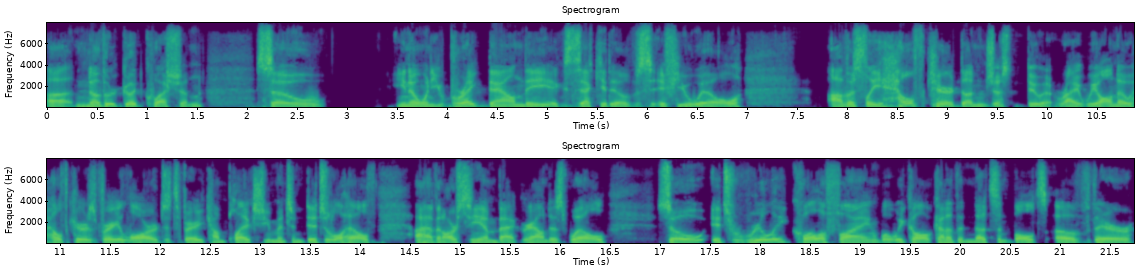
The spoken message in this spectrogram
Uh, another good question. So, you know, when you break down the executives, if you will, obviously healthcare doesn't just do it, right? We all know healthcare is very large, it's very complex. You mentioned digital health. I have an RCM background as well. So it's really qualifying what we call kind of the nuts and bolts of their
